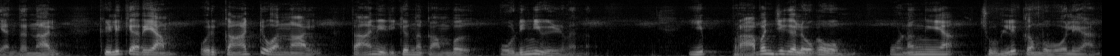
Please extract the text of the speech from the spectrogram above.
എന്തെന്നാൽ കിളിക്കറിയാം ഒരു കാറ്റ് വന്നാൽ താൻ ഇരിക്കുന്ന കമ്പ് ഒടിഞ്ഞു വീഴുമെന്ന്. ഈ പ്രാപഞ്ചിക ലോകവും ഉണങ്ങിയ ചുള്ളിക്കമ്പ് പോലെയാണ്.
